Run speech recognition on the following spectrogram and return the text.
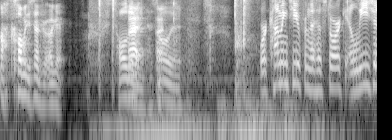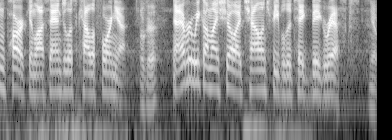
Oh, it's Comedy Central. Okay. Just hold it Alright, in. Just alright. hold it in. We're coming to you from the historic Elysian Park in Los Angeles, California. Okay. Now, every week on my show, I challenge people to take big risks. Yep.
